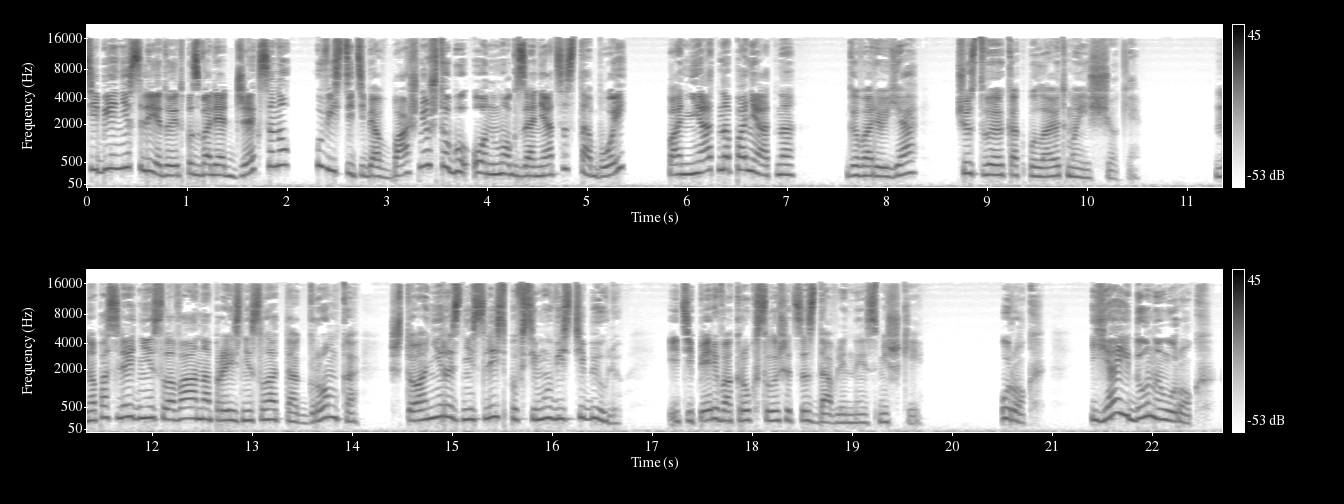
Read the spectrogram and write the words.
Тебе не следует позволять Джексону увести тебя в башню, чтобы он мог заняться с тобой. Понятно, понятно, говорю я, чувствуя, как пылают мои щеки. Но последние слова она произнесла так громко, что они разнеслись по всему вестибюлю, и теперь вокруг слышатся сдавленные смешки. Урок. Я иду на урок.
